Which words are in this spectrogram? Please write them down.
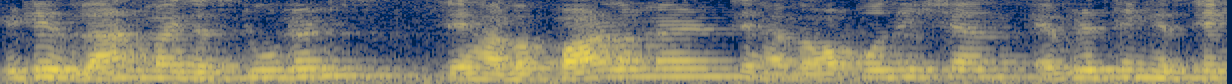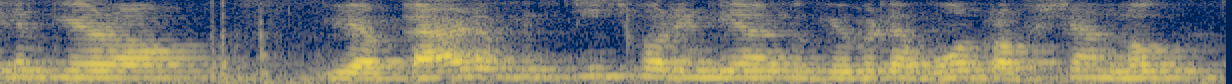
It is run by the students, they have a parliament, they have an opposition, everything is taken care of. We have tied up with Teach for India to give it a more professional look.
